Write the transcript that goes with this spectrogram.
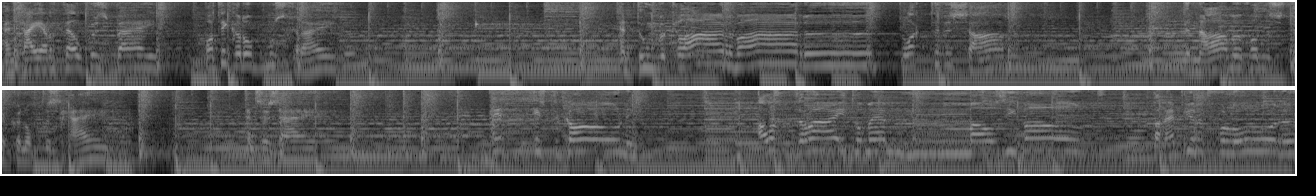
En zei er telkens bij wat ik erop moest schrijven. En toen we klaar waren, plakten we samen de namen van de stukken op de schijven. En ze zei, dit is de koning, alles draait om hem. Als hij valt, dan heb je het verloren.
